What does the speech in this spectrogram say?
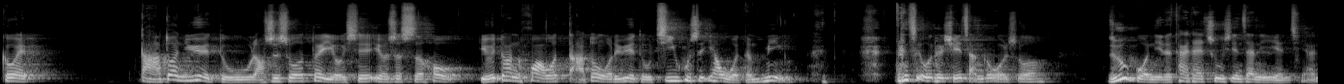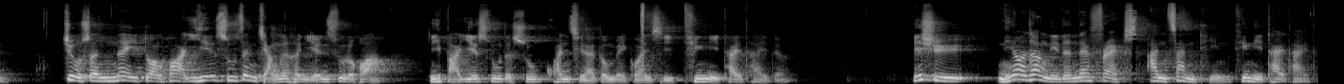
各位，打断阅读，老实说，对有些有些时候有一段话，我打断我的阅读，几乎是要我的命。但是我的学长跟我说，如果你的太太出现在你眼前，就算那一段话，耶稣正讲得很严肃的话，你把耶稣的书关起来都没关系，听你太太的。也许你要让你的 Netflix 按暂停，听你太太的；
